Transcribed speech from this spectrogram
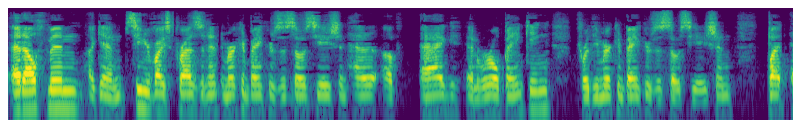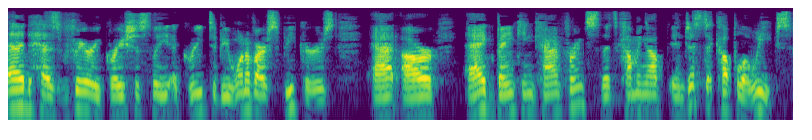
Ed Elfmann, again, Senior Vice President, American Bankers Association, Head of Ag and Rural Banking for the American Bankers Association. But Ed has very graciously agreed to be one of our speakers at our Ag Banking Conference that's coming up in just a couple of weeks.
